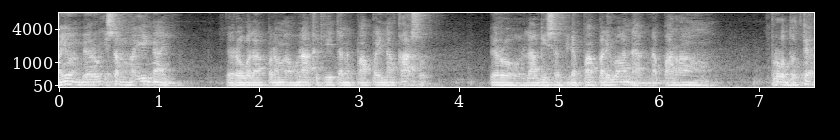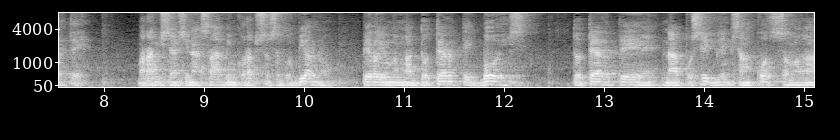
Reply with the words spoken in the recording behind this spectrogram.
Ngayon, merong isang maingay, pero wala pa naman ako nakikita nagpapay ng kaso. Pero lagi siya pinagpapaliwanag na parang pro Duterte. Marami siyang sinasabing korupsyon sa gobyerno. Pero yung mga Duterte boys, Duterte na posibleng sangkot sa mga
